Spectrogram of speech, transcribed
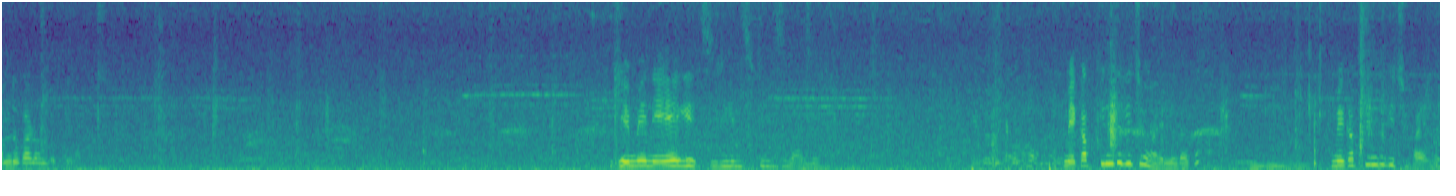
অন্ধকার অন্ধকার। ঘেমে নিয়ে গেছি রিলস টিলস ভালো মেকআপ কিন্তু কিছু হয় না দেখো মেকআপ কিন্তু কিছু হয় না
